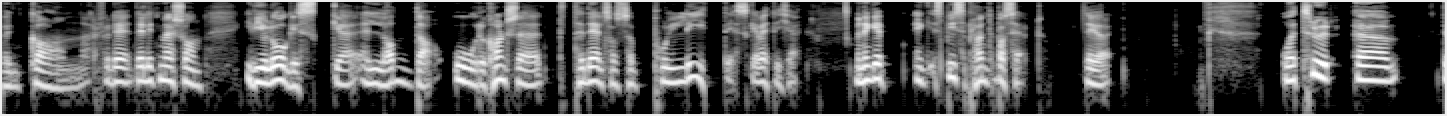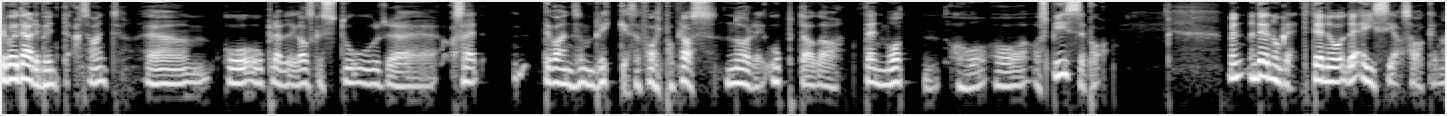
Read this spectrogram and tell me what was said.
veganer, for det, det er litt mer sånn ideologisk eh, ladda ord, og kanskje til dels også politisk, jeg vet ikke. Men jeg, jeg spiser plantebasert. Det gjør jeg. Og jeg tror uh, Det var jo der det begynte, sant? Um, og opplevde ganske stor uh, Altså, det var en sånn brikke som falt på plass når jeg oppdaga den måten å, å, å spise på. Men, men, det er nå greit. Det er, noe, det er ei side av saken.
